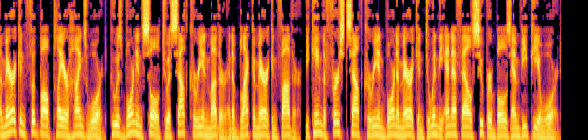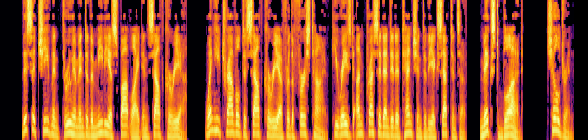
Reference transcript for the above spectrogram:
American football player Hines Ward, who was born in Seoul to a South Korean mother and a black American father, became the first South Korean born American to win the NFL Super Bowl's MVP award. This achievement threw him into the media spotlight in South Korea. When he traveled to South Korea for the first time, he raised unprecedented attention to the acceptance of mixed blood children.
